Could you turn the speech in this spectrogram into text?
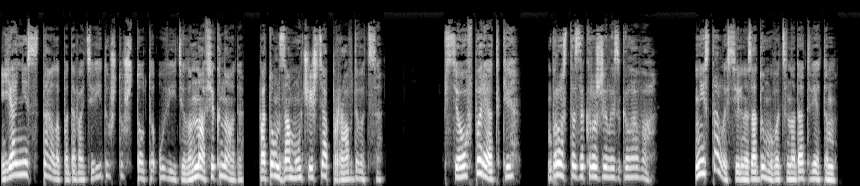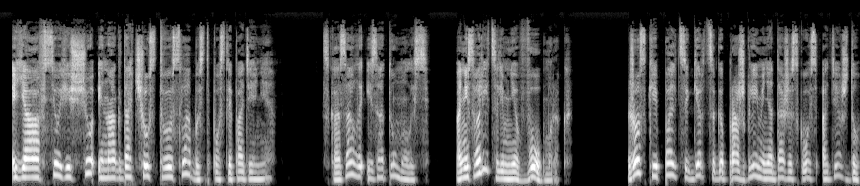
я не стала подавать виду, что что-то увидела. Нафиг надо. Потом замучаешься оправдываться. Все в порядке. Просто закружилась голова. Не стала сильно задумываться над ответом. Я все еще иногда чувствую слабость после падения. Сказала и задумалась, а не свалиться ли мне в обморок? Жесткие пальцы герцога прожгли меня даже сквозь одежду,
